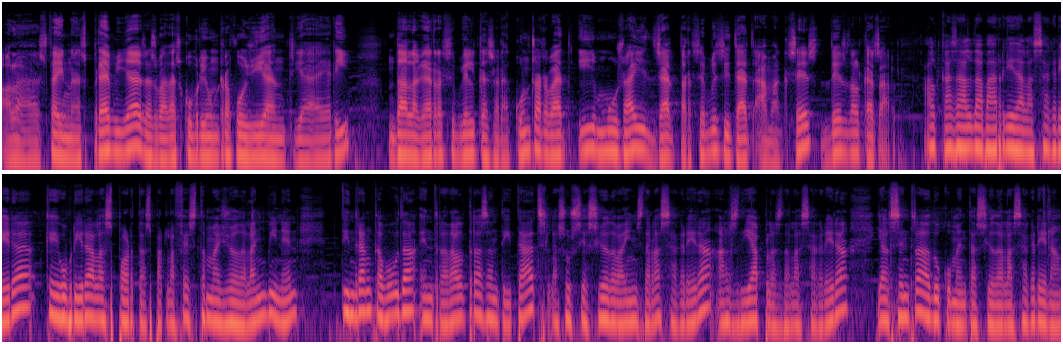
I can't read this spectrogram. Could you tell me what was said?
A les feines prèvies es va descobrir un refugi antiaeri de la Guerra Civil que serà conservat i museïtzat per ser visitat amb accés des del casal. El casal de barri de la Sagrera, que obrirà les portes per la festa major de l'any vinent, tindran cabuda, entre d'altres entitats, l'Associació de Veïns de la Sagrera, els Diables de la Sagrera i el Centre de Documentació de la Sagrera.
